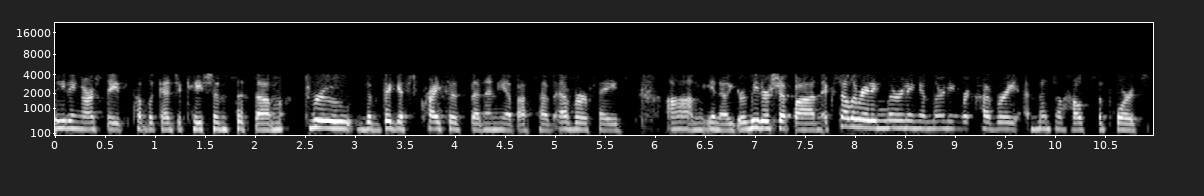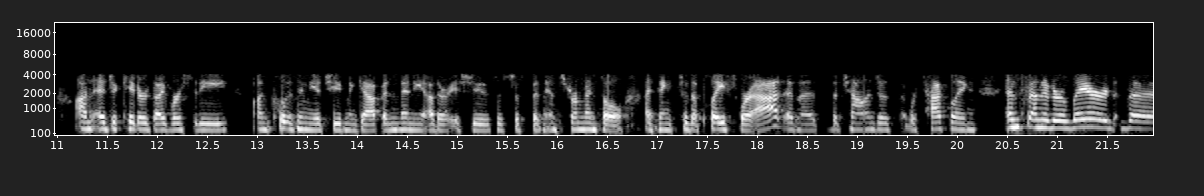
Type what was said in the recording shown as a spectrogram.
leading our state's public education system through the biggest crisis that any of us have ever faced. Um, you know, your leadership on accelerating learning and learning recovery and mental health supports, on educator diversity, on closing the achievement gap, and many other issues has just been instrumental, I think, to the place we're at and the, the challenges that we're tackling. And Senator Laird, the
